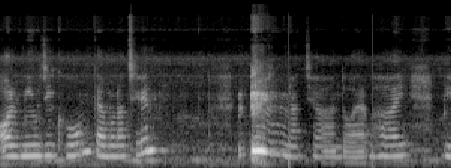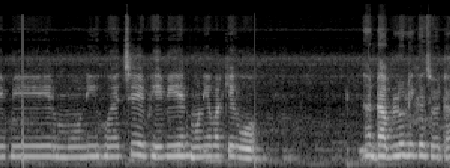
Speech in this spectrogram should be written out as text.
অল মিউজিক হোম কেমন আছেন? আচ্ছা দয়া ভাই, ভিভির মনি হয়েছে ভিভি এর মনি আবার কে গো? আর ডাব্লু লিখেছো এটা।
